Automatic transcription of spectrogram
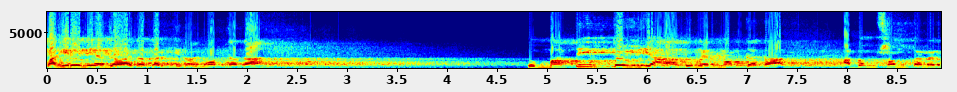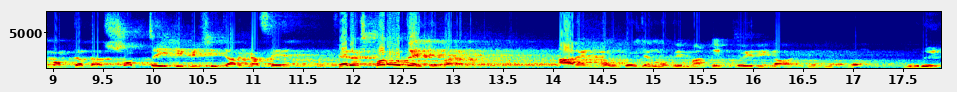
বাহিরে নিয়ে যাওয়া, এটা তার কি নয়, মর্যাদা তো মাটির তৈরি আদমের মর্যাদা, আদম সন্তানের মর্যাদা সবচাইতে বেশি, যার কাছে ফেরেস্তরাও যাইতে পারে না। আর একদল কই যে, নবী মাটির তৈরি নয়, নবী হলো নূরের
